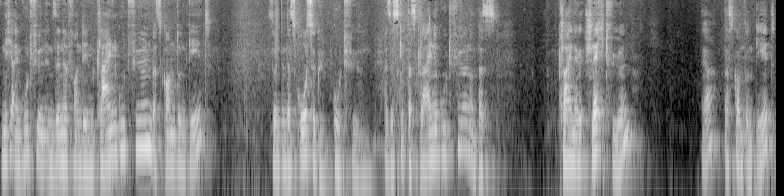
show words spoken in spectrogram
nicht ein Gutfühlen im Sinne von den kleinen Gutfühlen, was kommt und geht, sondern das große Gutfühlen. Also es gibt das kleine Gutfühlen und das kleine Schlechtfühlen. Ja, das kommt und geht.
